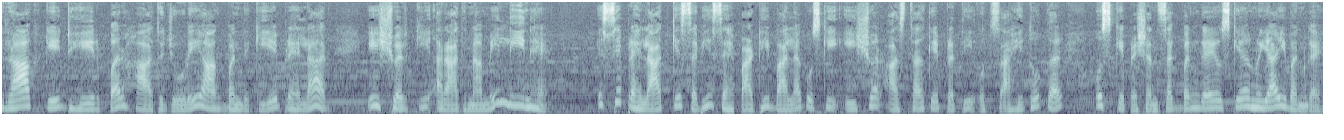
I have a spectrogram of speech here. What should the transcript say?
राख के ढेर पर हाथ जोड़े, आँख बंद किए प्रहलाद ईश्वर की आराधना में लीन है। इससे प्रहलाद के सभी सहपाठी बालक उसकी ईश्वर आस्था के प्रति उत्साहित होकर उसके प्रशंसक बन गए, उसके अनुयायी बन गए।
